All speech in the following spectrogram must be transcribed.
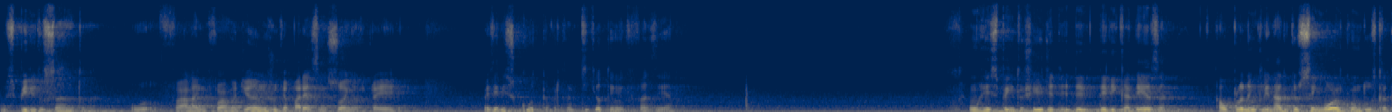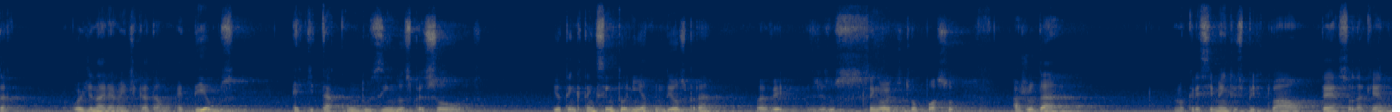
o Espírito Santo, né? fala em forma de anjo que aparece em sonhos para ele, mas ele escuta para saber o que, que eu tenho que fazer. Um respeito cheio de, de, de delicadeza ao plano inclinado que o Senhor conduz cada, ordinariamente cada um. É Deus é que está conduzindo as pessoas. Eu tenho que estar em sintonia com Deus para ver, Jesus, Senhor, o que, eu posso ajudar? no crescimento espiritual dessa ou daquela,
